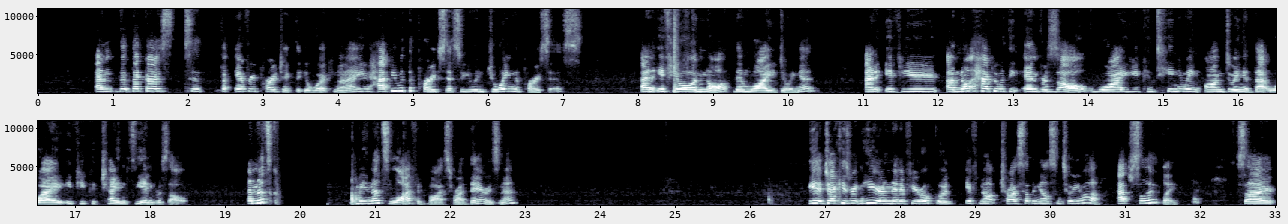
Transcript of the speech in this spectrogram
and th- that goes to for every project that you're working on. Are you happy with the process? Are you enjoying the process? And if you're not, then why are you doing it? And if you are not happy with the end result, why are you continuing on doing it that way if you could change the end result? And that's, I mean, that's life advice right there, isn't it? Yeah, Jackie's written here. And then if you're all good, if not, try something else until you are. Absolutely. So,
